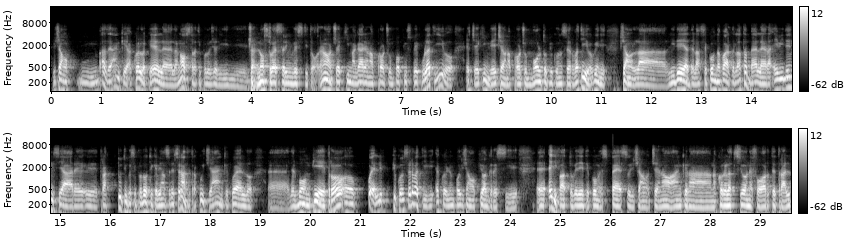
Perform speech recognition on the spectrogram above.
diciamo, in base anche a quello che è la, nostra tipologia di, di, cioè il nostro essere investitore, no? C'è chi magari ha un approccio un po' più speculativo e c'è chi invece ha un approccio molto più conservativo. Quindi, diciamo, la, l'idea della seconda parte della tabella era evidenziare eh, tra tutti questi prodotti che abbiamo selezionato, tra cui c'è anche quello eh, del buon Pietro, eh, quelli più conservativi e quelli un po' diciamo più aggressivi. Eh, e di fatto vedete come spesso diciamo, c'è no, anche una, una, correlazione forte tra il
